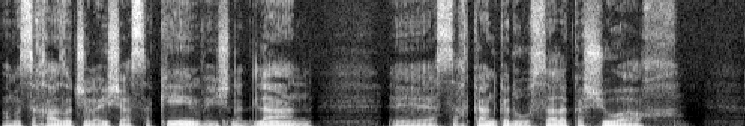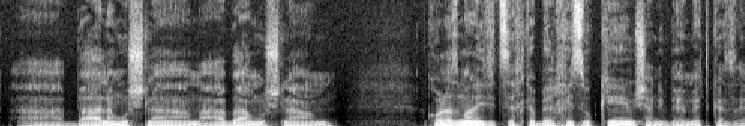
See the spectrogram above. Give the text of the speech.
המסכה הזאת של האיש העסקים ואיש נדל"ן, אה, השחקן כדורסל הקשוח, הבעל המושלם, האבא המושלם. כל הזמן הייתי צריך לקבל חיזוקים שאני באמת כזה.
